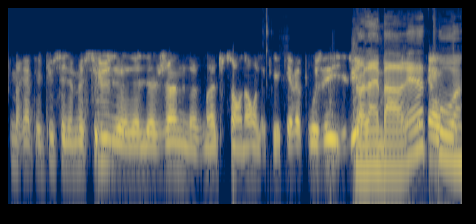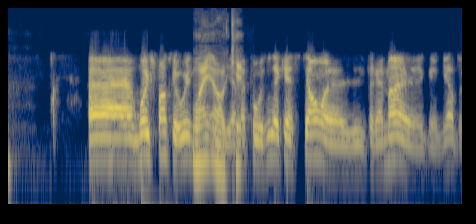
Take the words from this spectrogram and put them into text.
je me rappelle plus, c'est le monsieur, le, jeune, je me rappelle plus son nom, qui, avait posé... Lui, Jolin Barrette ou... Euh, oui, je pense que oui. Ouais, okay. Il avait posé la question euh, vraiment, euh, regarde,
